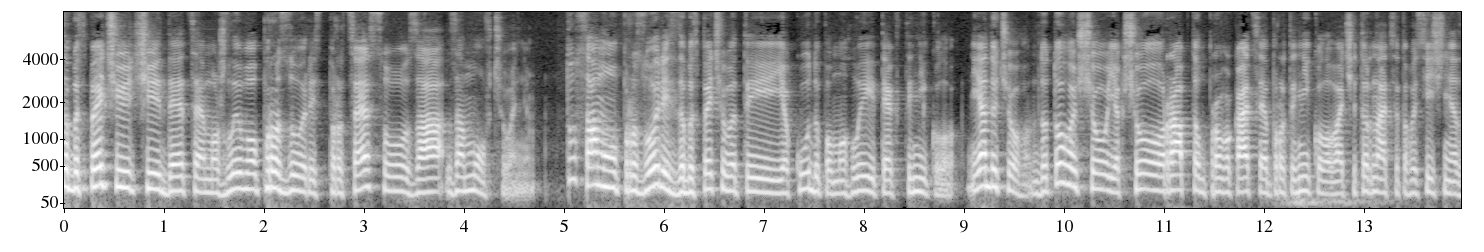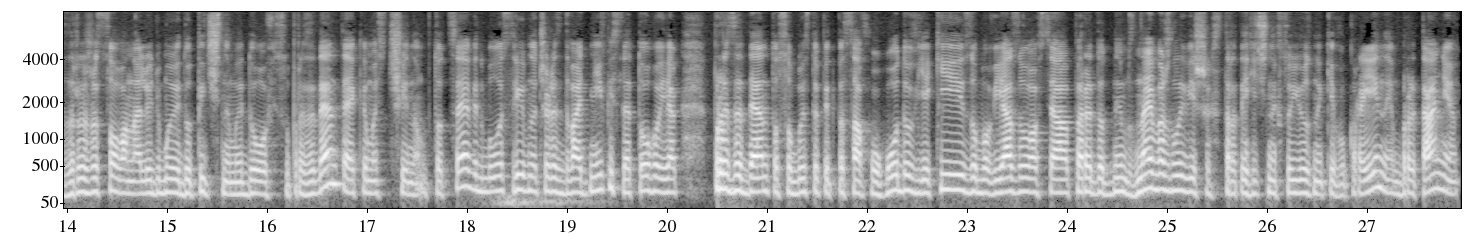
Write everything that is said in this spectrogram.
забезпечуючи, де це можливо, прозорість процесу за замовчуванням. Ту саму прозорість забезпечувати, яку допомогли і тексти Ніколова. Я до чого? До того, що якщо раптом провокація проти Ніколова 14 січня зрежисована людьми дотичними до офісу президента якимось чином, то це відбулось рівно через два дні після того, як президент особисто підписав угоду, в якій зобов'язувався перед одним з найважливіших стратегічних союзників України Британією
